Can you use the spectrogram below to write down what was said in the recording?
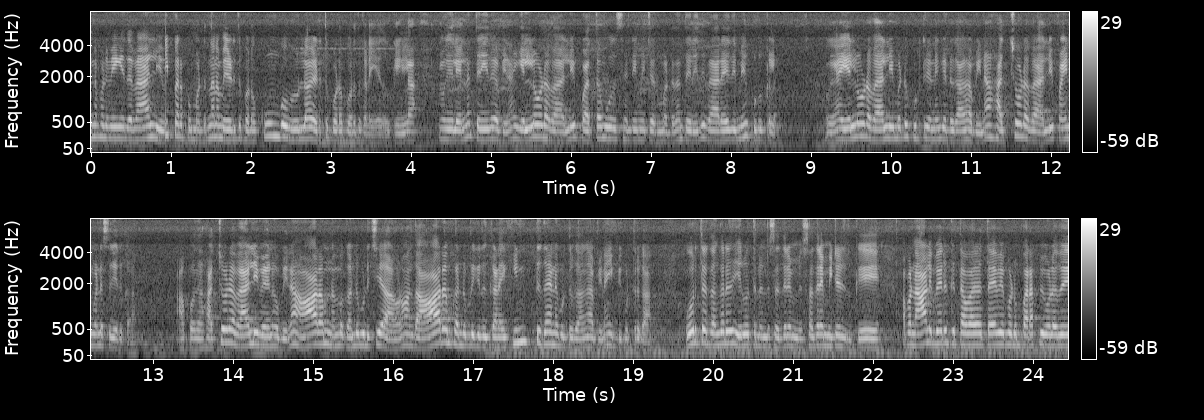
என்ன பண்ணுவீங்க? இந்த வேல்யூ பரப்பு மட்டும்தான் நம்ம எடுத்து போகிறோம் கூம்பு உள்ளாக எடுத்து போட போகிறது கிடையாது ஓகேங்களா நமக்கு இதில் என்ன தெரியுது அப்படின்னா எல்லோட வேல்யூ பத்தொம்பது சென்டிமீட்டர் மட்டும் தான் தெரியுது வேறு எதுவுமே கொடுக்கல. ஓகேங்களா எல்லோட வேல்யூ மட்டும் கொடுத்துட்டு என்ன கேட்டிருக்காங்க அப்படின்னா ஹச்சோட வேல்யூ ஃபைன் பண்ண சொல்லியிருக்காங்க. அப்போ அந்த ஹச்சோட வேல்யூ வேணும் அப்படின்னா ஆரம் நம்ம கண்டுபிடிச்சே ஆகணும். அந்த ஆரம் கண்டுபிடிக்கிறதுக்கான ஹிண்ட்டு தான் என்ன கொடுத்துருக்காங்க அப்படின்னா இப்படி கொடுத்துருக்காங்க. ஒருத்தர் தங்குறது இருபத்தி ரெண்டு சதுர சதுர மீட்டர் இருக்குது அப்போ நாலு பேருக்கு தவ தேவைப்படும் பரப்பு எவ்வளவு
